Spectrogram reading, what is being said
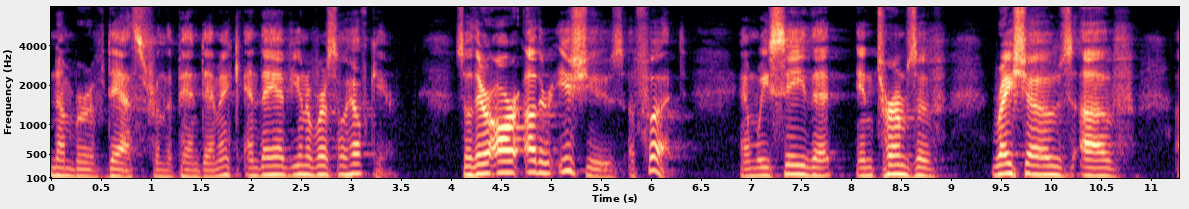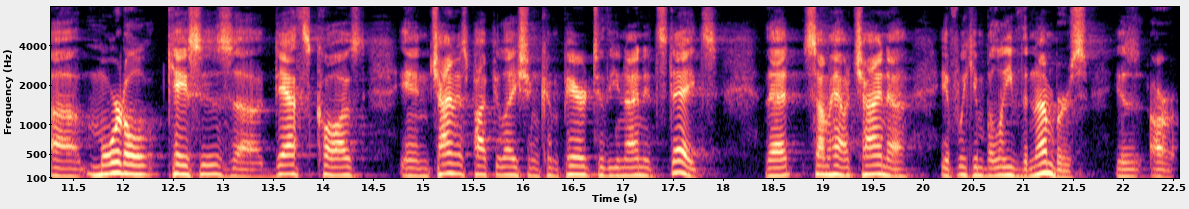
number of deaths from the pandemic, and they have universal health care. So there are other issues afoot. And we see that in terms of ratios of uh, mortal cases, uh, deaths caused in China's population compared to the United States, that somehow China, if we can believe the numbers, is, are,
